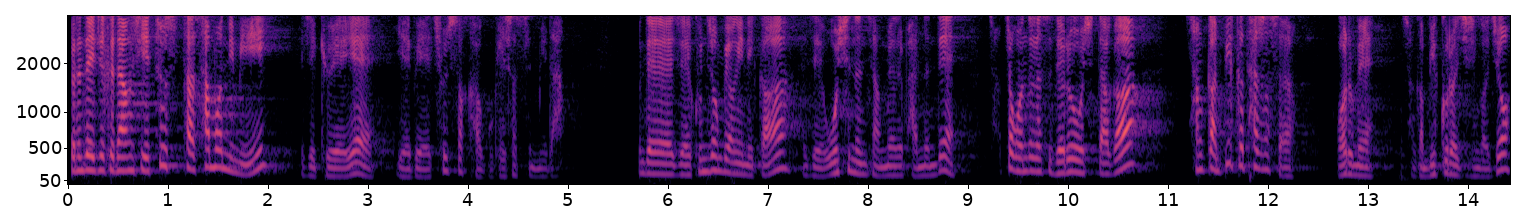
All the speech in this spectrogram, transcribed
그런데 이제 그 당시 투스타 사모님이 이제 교회에 예배에 출석하고 계셨습니다. 근데 이제 군정병이니까 이제 오시는 장면을 봤는데 저쪽 언덕에서 내려오시다가 잠깐 삐끗하셨어요. 얼음에 잠깐 미끄러지신 거죠.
